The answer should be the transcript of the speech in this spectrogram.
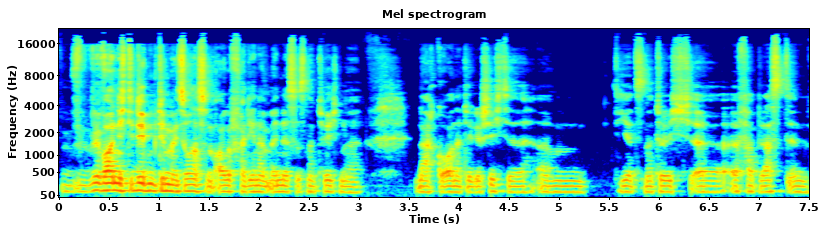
wir wollen nicht die Dimension aus dem Auge verlieren. Am Ende ist es natürlich eine nachgeordnete Geschichte, ähm, die jetzt natürlich äh, verblasst in,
